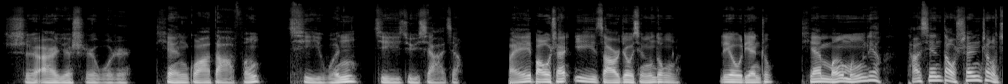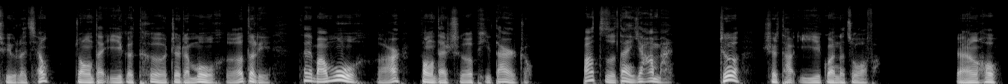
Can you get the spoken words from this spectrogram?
十二月十五日，天刮大风。气温急剧下降，白宝山一早就行动了。六点钟，天蒙蒙亮，他先到山上取了枪，装在一个特制的木盒子里，再把木盒放在蛇皮袋中，把子弹压满。这是他一贯的做法。然后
